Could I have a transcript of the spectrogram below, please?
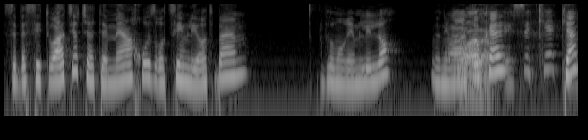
זה בסיטואציות שאתם 100% רוצים להיות בהן? ואומרים לי לא. ואני אומרת. אוקיי, איזה קטע. כן,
